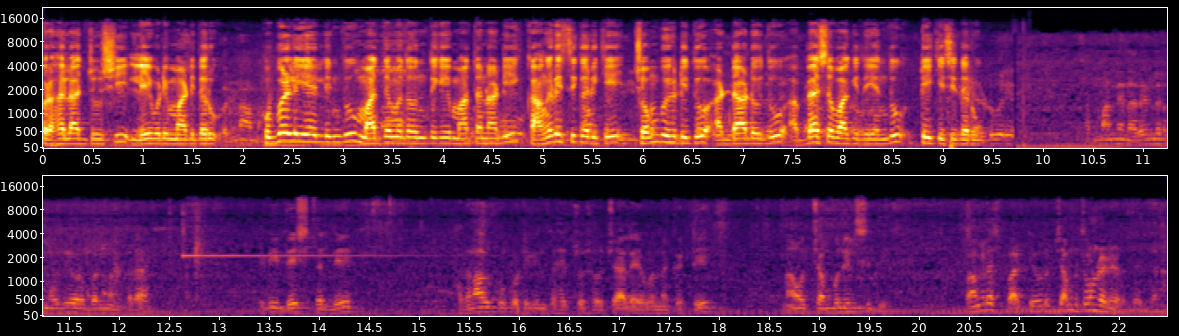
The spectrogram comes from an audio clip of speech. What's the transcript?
ಪ್ರಹ್ಲಾದ್ ಜೋಶಿ ಲೇವಡಿ ಮಾಡಿದರು. ಹುಬ್ಬಳ್ಳಿಯಲ್ಲಿಂದು ಮಾಧ್ಯಮದೊಂದಿಗೆ ಮಾತನಾಡಿ ಕಾಂಗ್ರೆಸ್ಸಿಗರಿಗೆ ಚೊಂಬು ಹಿಡಿದು ಅಡ್ಡಾಡುವುದು ಅಭ್ಯಾಸವಾಗಿದೆ ಎಂದು ಟೀಕಿಸಿದರು. ಸನ್ಮಾನ್ಯ ನರೇಂದ್ರ ಮೋದಿ ಅವರು ಬಂದ ನಂತರ ಇಡೀ ದೇಶದಲ್ಲಿ ಹದಿನಾಲ್ಕು ಕೋಟಿಗಿಂತ ಹೆಚ್ಚು ಶೌಚಾಲಯವನ್ನು ಕಟ್ಟಿ ನಾವು ಚಂಬು ನಿಲ್ಲಿಸಿದ್ವಿ. ಕಾಂಗ್ರೆಸ್ ಪಾರ್ಟಿಯವರು ಚಂಬು ತಗೊಂಡು ಅಡ್ಡಾಡ್ತಾ ಇದ್ದಾರೆ.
